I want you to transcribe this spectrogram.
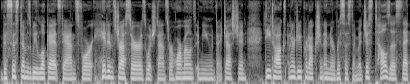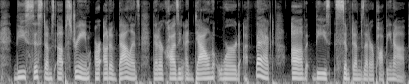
the systems we look at stands for hidden stressors, which stands for hormones, immune, digestion, detox, energy production, and nervous system. It just tells us that these systems upstream are out of balance that are causing a downward effect of these symptoms that are popping up.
